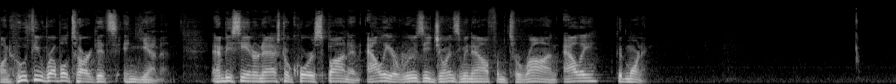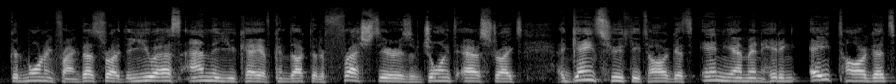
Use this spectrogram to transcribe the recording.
on Houthi rebel targets in Yemen. NBC international correspondent Ali Arouzi joins me now from Tehran. Ali, good morning. Good morning, Frank. That's right. The U.S. and the UK have conducted a fresh series of joint airstrikes against Houthi targets in Yemen, hitting eight targets,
